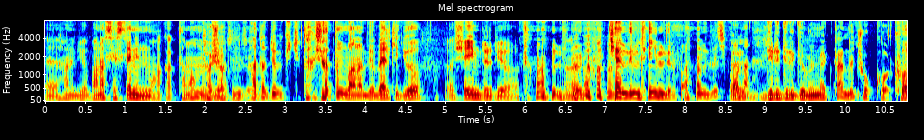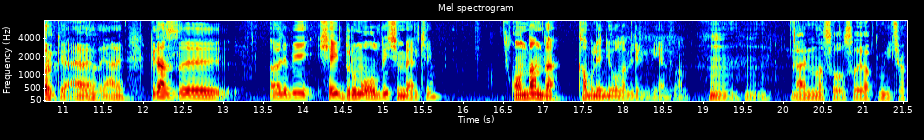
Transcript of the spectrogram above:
e, hani diyor bana seslenin muhakkak tamam mı Taş diyor. Hatta diyor bir küçük taş attın bana diyor. Belki diyor e, şeyimdir diyor. Tamam diyor. Kendimdeyimdir falan diyor. Çünkü Yani ona diri diri gömülmekten de çok korkuyor. korkuyor. Evet, Evet. yani biraz e, öyle bir şey durumu olduğu için belki ondan da kabul ediyor olabilir gibi geldi bana. Hı hı. Yani nasıl olsa yapmayacak.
